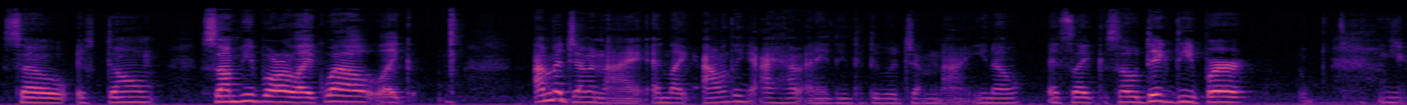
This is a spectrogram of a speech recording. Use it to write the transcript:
So if don't, some people are like, well, like, I'm a Gemini, and like, I don't think I have anything to do with Gemini, you know? It's like, so dig deeper. You,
